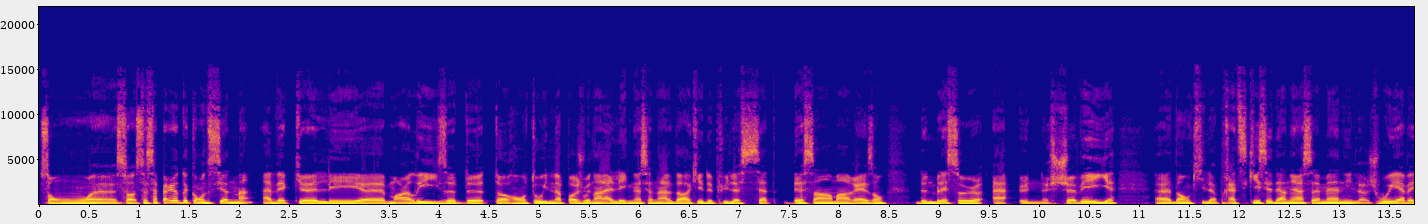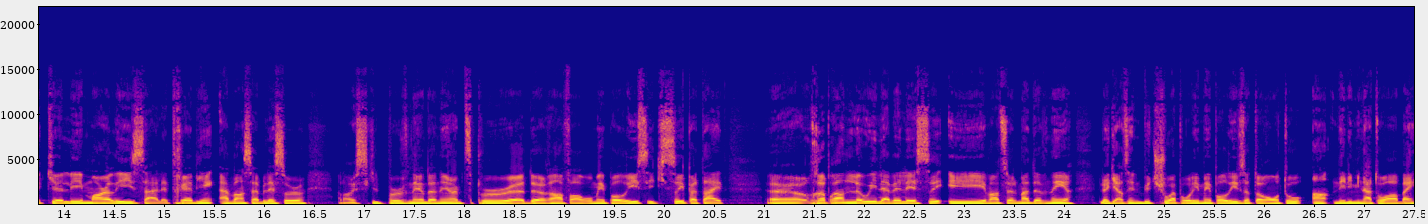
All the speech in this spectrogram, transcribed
son, sa, période de conditionnement avec les Marlies de Toronto. Il n'a pas joué dans la Ligue nationale de hockey depuis le 7 décembre en raison d'une blessure à une cheville. donc, il a pratiqué ces dernières semaines. Il a joué avec les Marlies. Ça allait très bien avant sa blessure. Alors, est-ce qu'il peut venir donner un petit peu de renfort aux Maple Leafs? Et qui sait peut-être euh, reprendre là où il avait laissé et éventuellement devenir le gardien de but de choix pour les Maple Leafs de Toronto en éliminatoire, ben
